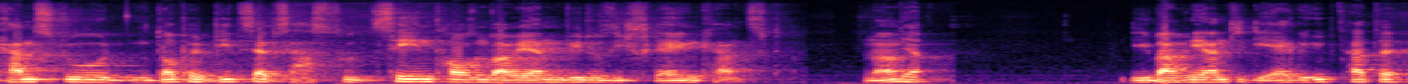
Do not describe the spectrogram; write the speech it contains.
kannst du einen Doppelbizeps, hast du 10.000 Varianten, wie du sie stellen kannst. Ne? ja. Die Variante, die er geübt hatte,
